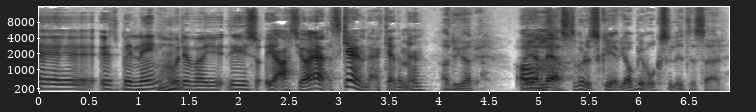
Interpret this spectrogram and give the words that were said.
eh, utbildning. Mm. Och det var ju, det är ju så, ja, alltså jag älskar den där akademin. Ja, du gör det. Ja, jag läste vad du skrev. Jag blev också lite så här.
